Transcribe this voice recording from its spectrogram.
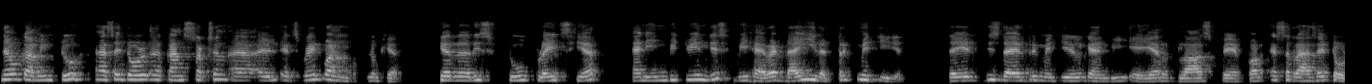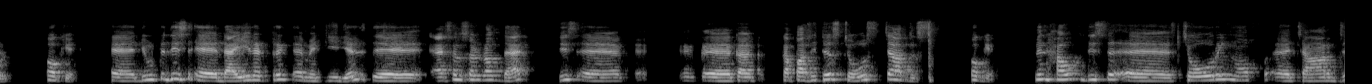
now coming to, as I told, uh, construction, uh, I'll explain one more. Look here. Here there is two plates here. And in between this, we have a dielectric material. this dielectric material can be air, glass, paper, etc. as I told. Okay. Uh, due to this uh, dielectric uh, material, as a result of that, this capacitor stores charges. Okay. Then how this uh, storing of uh, charge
